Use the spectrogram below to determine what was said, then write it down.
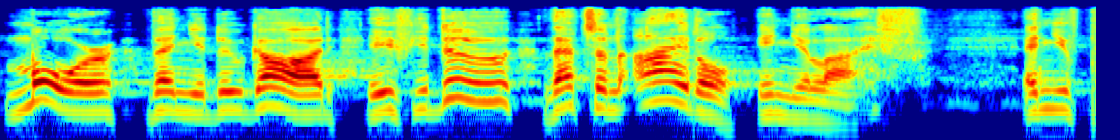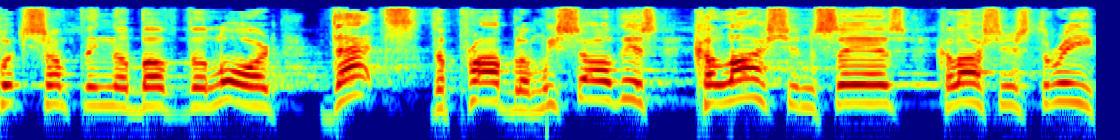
more than you do God. If you do, that's an idol in your life. And you've put something above the Lord. That's the problem. We saw this. Colossians says, Colossians 3,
